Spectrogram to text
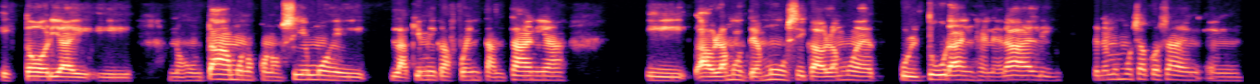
historia y, nos juntamos, nos conocimos y la química fue instantánea y hablamos de música, hablamos de cultura en general y tenemos muchas cosas en,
